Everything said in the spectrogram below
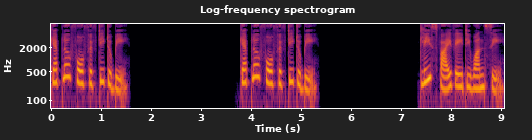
Kepler 452b. Kepler 452b. Gliese 581c.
